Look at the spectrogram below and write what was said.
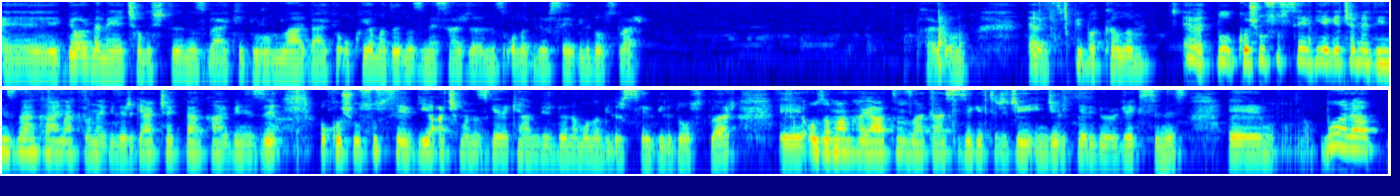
Ee, görmemeye çalıştığınız belki durumlar belki okuyamadığınız mesajlarınız olabilir sevgili dostlar. Pardon. Evet bir bakalım Evet bu koşulsuz sevgiye geçemediğinizden kaynaklanabilir. Gerçekten kalbinizi o koşulsuz sevgiye açmanız gereken bir dönem olabilir sevgili dostlar. Ee, o zaman hayatın zaten size getireceği incelikleri göreceksiniz. Ee, bu ara e,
